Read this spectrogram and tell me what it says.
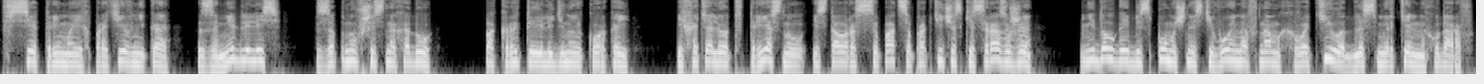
Все три моих противника замедлились, запнувшись на ходу, покрытые ледяной коркой, и хотя лед треснул и стал рассыпаться практически сразу же, Недолгой беспомощности воинов нам хватило для смертельных ударов.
